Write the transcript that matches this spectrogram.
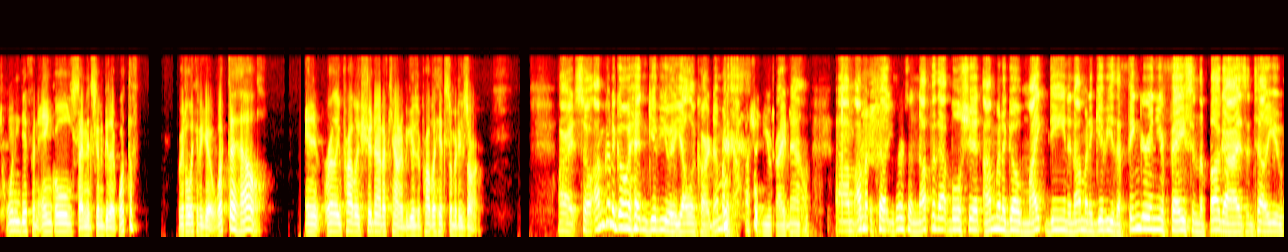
twenty different angles, and it's going to be like, what the? We're going to look at it go, what the hell? And it really probably should not have counted because it probably hit somebody's arm. All right, so I'm going to go ahead and give you a yellow card, and I'm going to caution you right now. Um, I'm going to tell you, there's enough of that bullshit. I'm going to go Mike Dean, and I'm going to give you the finger in your face and the bug eyes and tell you,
